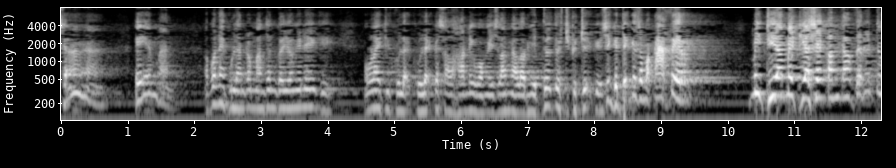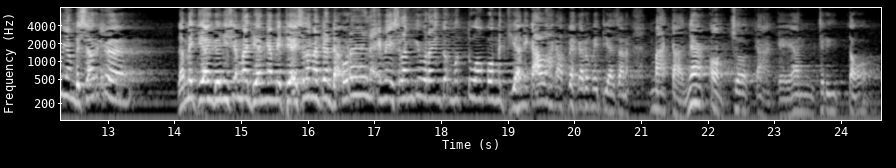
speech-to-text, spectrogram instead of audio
Jangan. Eman. Apa nih bulan Ramadan kaya ngene iki? Mulai digolek-golek kesalahane wong Islam ngalor ngidul terus digedhekke. Sing gedhekke sama kafir. Media-media setan kafir itu yang besarkan. Lah media Indonesia medianya media Islam ada ndak ora nek Islam ki ora entuk metu apa mediane kalah kabeh karo media sana. Makanya ojo kakean cerita.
